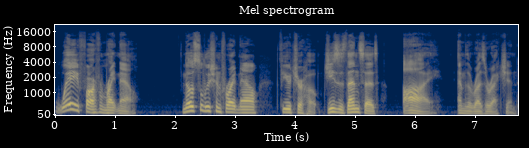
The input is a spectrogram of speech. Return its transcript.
way far from right now. No solution for right now, future hope. Jesus then says, I am the resurrection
